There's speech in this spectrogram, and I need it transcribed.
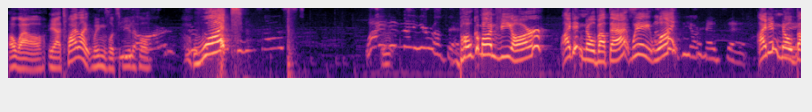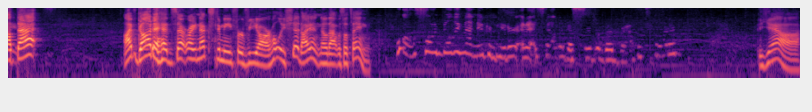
Oh wow. Yeah, Twilight Wings looks beautiful. VR? What? Why didn't I hear about this? Pokemon VR? I didn't know about that. Wait, what? VR headset. I didn't know about that. I've got a headset right next to me for VR. Holy shit, I didn't know that was a thing. Well, so I'm building that new computer, and it's got like a super good graphics card, Yeah.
